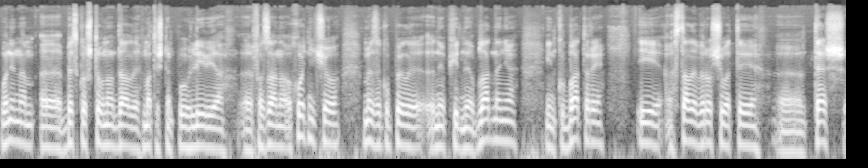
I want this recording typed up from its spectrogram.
вони нам е, безкоштовно дали маточне поголів'я е, фазана охотничого. Ми закупили необхідне обладнання, інкубатори і стали вирощувати е, теж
